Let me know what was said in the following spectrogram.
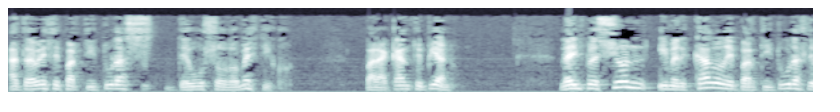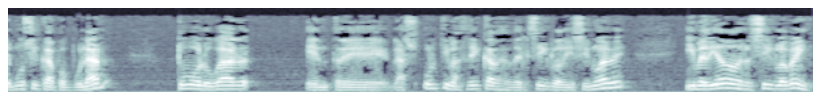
a través de partituras de uso doméstico para canto y piano. La impresión y mercado de partituras de música popular tuvo lugar entre las últimas décadas del siglo XIX y mediados del siglo XX,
